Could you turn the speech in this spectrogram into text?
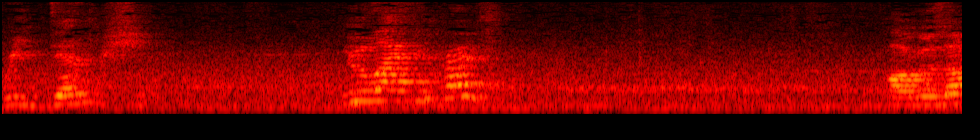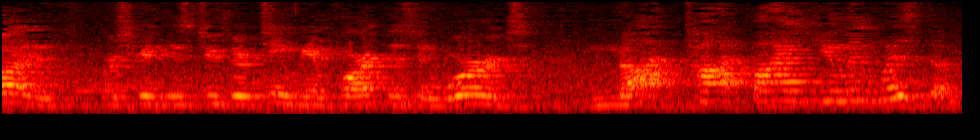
redemption, new life in Christ. Paul goes on in 1 Corinthians 2.13, we impart this in words not taught by human wisdom.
